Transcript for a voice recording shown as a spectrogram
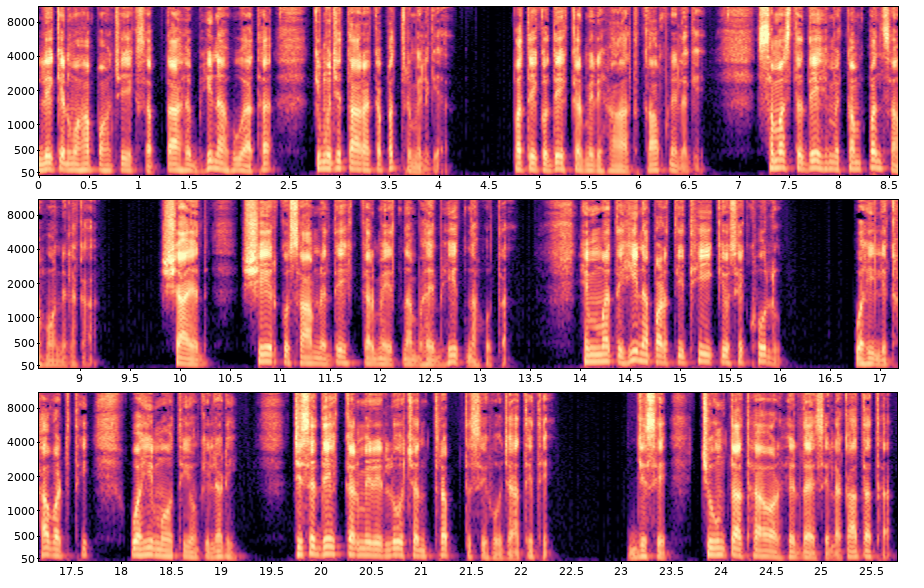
लेकिन वहाँ पहुँचे एक सप्ताह भी न हुआ था कि मुझे तारा का पत्र मिल गया। पते को देखकर मेरे हाथ कांपने लगे। समस्त देह में कंपन सा होने लगा। शायद शेर को सामने देखकर मैं इतना भयभीत न होता। हिम्मत ही न पड़ती थी कि उसे खोलूं। वही लिखावट थी, वही मोतियों की लड़ी, जिसे देखकर मेरे लोचन तृप्त से हो जाते थे। जिसे चूमता था और हृदय से लगाता था,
